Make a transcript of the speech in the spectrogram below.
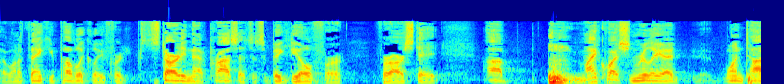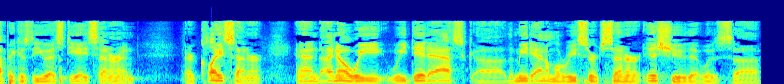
I want to thank you publicly for starting that process. It's a big deal for for our state. Uh, my question, really, I, one topic is the USDA Center and or Clay Center, and I know we we did ask uh, the Meat Animal Research Center issue that was. Uh,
